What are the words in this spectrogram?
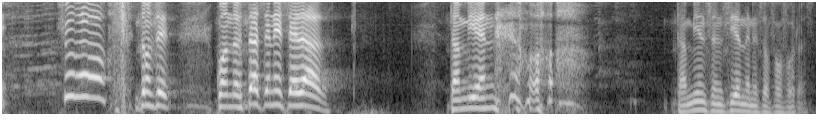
Ayuda. Entonces, cuando estás en esa edad, también, también se encienden esos fósforos.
